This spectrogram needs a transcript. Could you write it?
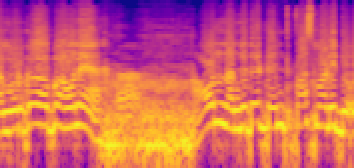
ನಮ್ಮ ಹುಡ್ಗ ಒಬ್ಬ ಅವನೇ. ಅವನು ನಮ್ಮ ಜೊತೆ ಟೆಂತ್ ಪಾಸ್ ಮಾಡಿದ್ದು.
